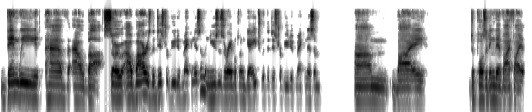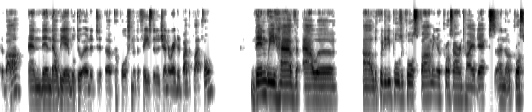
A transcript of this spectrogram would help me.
then we have our bar. So our bar is the distributive mechanism, and users are able to engage with the distributive mechanism um, by depositing their VyFi at the bar, and then they'll be able to earn a proportion of the fees that are generated by the platform. Then we have our uh, liquidity pools, of course, farming across our entire DEX and across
